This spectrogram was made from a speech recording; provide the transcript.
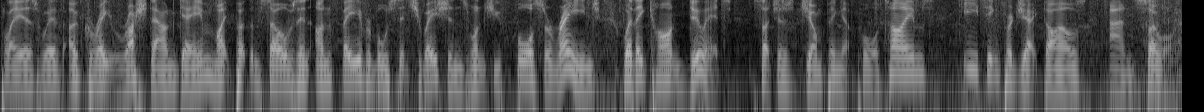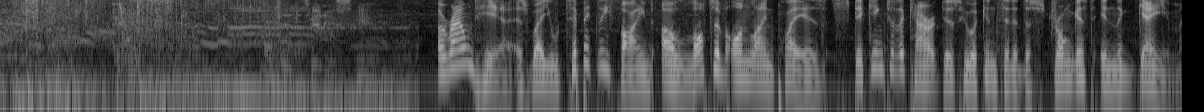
Players with a great rushdown game might put themselves in unfavorable situations once you force a range where they can't do it, such as jumping at poor times, eating projectiles, and so on. Around here is where you'll typically find a lot of online players sticking to the characters who are considered the strongest in the game.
